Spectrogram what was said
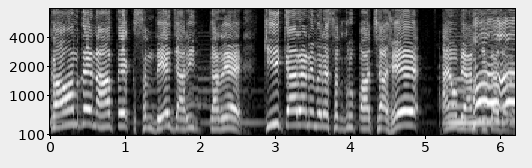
ਕਾਮ ਦੇ ਨਾਂ ਤੇ ਇੱਕ ਸੰਦੇਸ਼ ਜਾਰੀ ਕਰ ਰਿਹਾ ਹੈ। ਕੀ ਕਹਿ ਰਹੇ ਨੇ ਮੇਰੇ ਸਤਿਗੁਰੂ ਪਾਤਸ਼ਾਹ? ਹੈ ਐਉਂ ਬਿਆਨ ਕੀਤਾ ਜਾ ਰਿਹਾ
